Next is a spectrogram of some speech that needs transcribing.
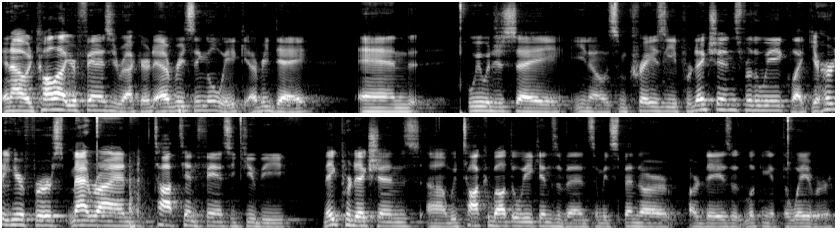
And I would call out your fantasy record every single week, every day, and we would just say, you know, some crazy predictions for the week. Like you heard it here first, Matt Ryan, top 10 fantasy QB. Make predictions. Um, we'd talk about the weekend's events, and we'd spend our, our days looking at the waiver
